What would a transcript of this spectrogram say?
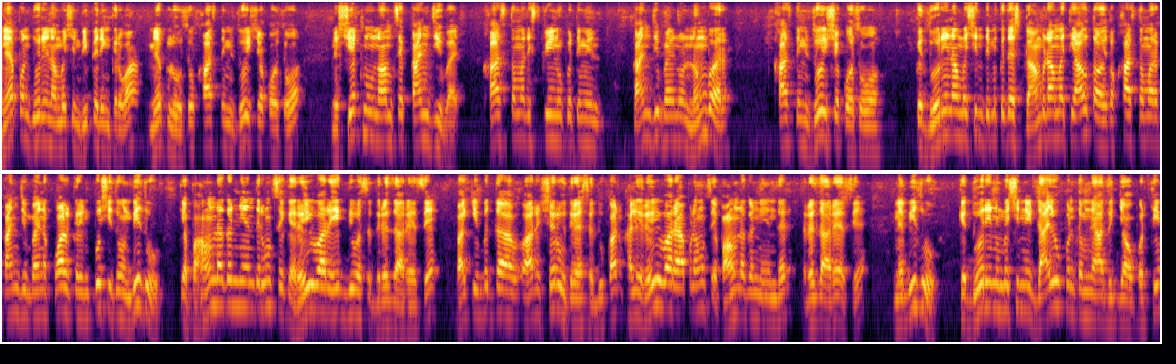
મેં પણ દોરીના મશીન રિપેરિંગ કરવા મેકલો છું. ખાસ તમે જોઈ શકો છો. ને શેઠનું નામ છે કાનજીભાઈ. ખાસ તમારી સ્ક્રીન ઉપર તમે કાનજીભાઈનો નંબર ખાસ તમે જોઈ શકો છો કે દોરીના મશીન તમે કદાચ ગામડામાંથી આવતા હોય તો ખાસ તમારા કાનજીભાઈને કોલ કરીને પૂછી દો. બીજું કે ભાવનગરની અંદર શું છે કે રવિવારે એક દિવસ જ રજા રહેશે. બાકી બધા વારે શરૂ જ રહેશે. દુકાન ખાલી રવિવારે આપણે શું છે, ભાવનગરની અંદર રજા રહેશે. ને બીજું કે દોરીની મશીનની ડાયું પણ તમને આ જગ્યા ઉપરથી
